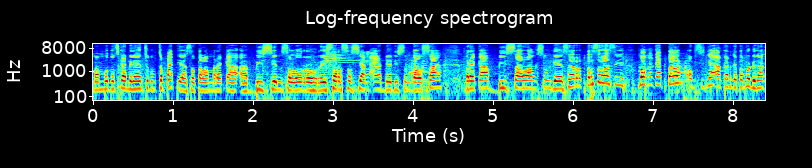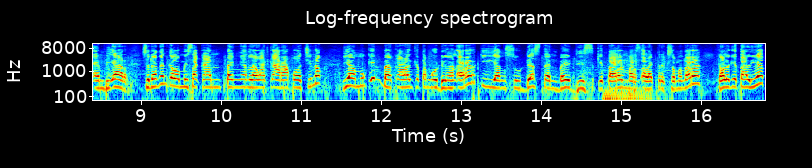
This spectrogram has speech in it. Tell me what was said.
memutuskan dengan cukup cepat ya setelah mereka habisin seluruh resources yang ada di Sentosa. Mereka bisa langsung geser, terserah sih mau ke Cape Town opsinya akan ketemu dengan MBR. Sedangkan kalau misalkan pengen lewat ke arah Pocinok, ya mungkin bakalan ketemu dengan RRQ yang sudah standby di sekitaran Mars Electric. Sementara kalau kita lihat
